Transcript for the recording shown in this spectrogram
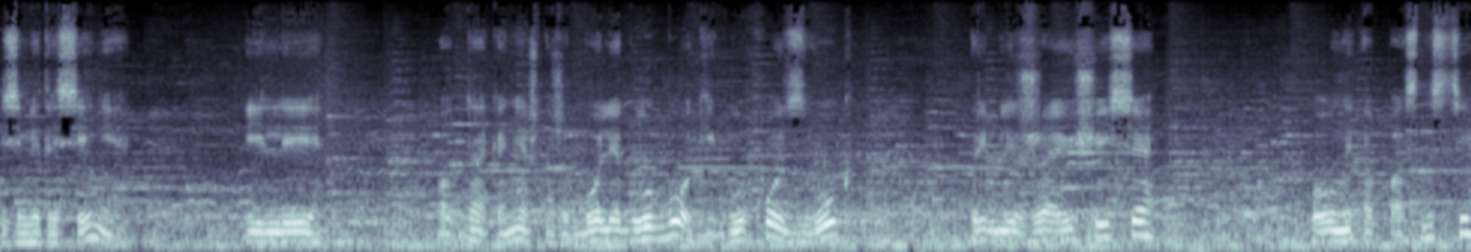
Землетрясение? Или... О да, конечно же, более глубокий, глухой звук, приближающийся, полной опасности.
